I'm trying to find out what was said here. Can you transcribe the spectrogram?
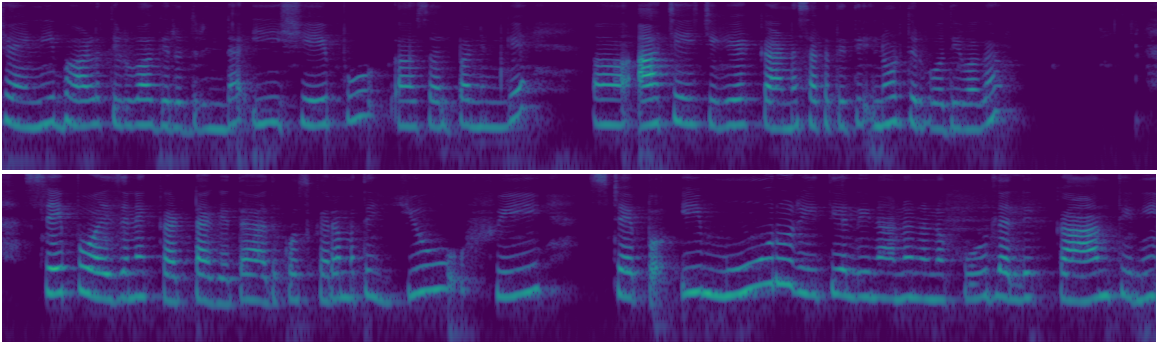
ಶೈನಿ ಭಾಳ ತಿಳುವಾಗಿರೋದ್ರಿಂದ ಈ ಶೇಪು ಸ್ವಲ್ಪ ನಿಮಗೆ ಆಚೆ ಈಚೆಗೆ ಕಾಣಿಸಕತ್ತೈತಿ ನೋಡ್ತಿರ್ಬೋದು ಇವಾಗ? ಸ್ಟೆಪ್ ವೈಸನೇ ಕಟ್ ಆಗೈತೆ. ಅದಕ್ಕೋಸ್ಕರ ಮತ್ತು ಯು ಫಿ ಸ್ಟೆಪ್ ಈ ಮೂರು ರೀತಿಯಲ್ಲಿ ನಾನು ನನ್ನ ಕೂದಲಲ್ಲಿ ಕಾಣ್ತೀನಿ.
